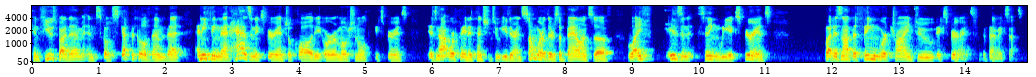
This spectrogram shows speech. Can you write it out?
confused by them and so skeptical of them that anything that has an experiential quality or emotional experience is not worth paying attention to either. And somewhere there's a balance of life isn't a thing we experience, but it's not the thing we're trying to experience, if that makes sense.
